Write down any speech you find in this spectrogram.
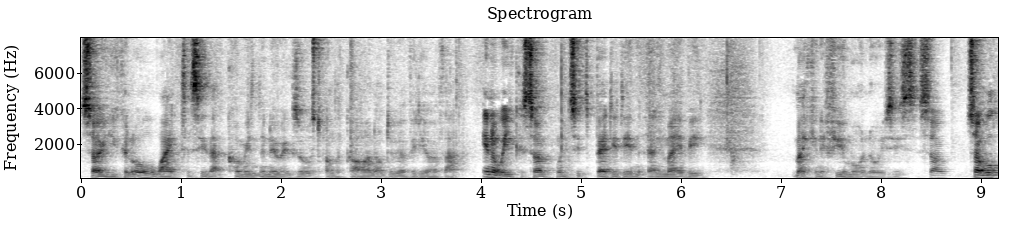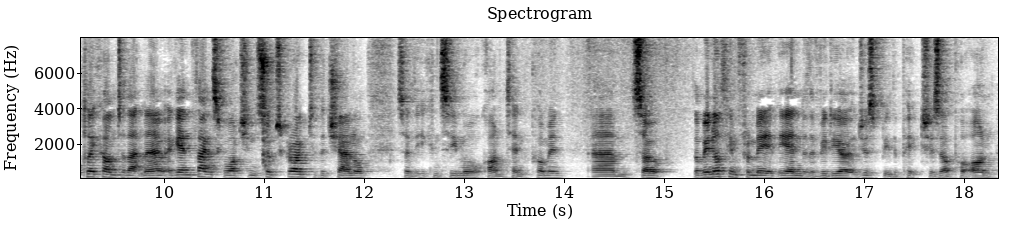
So you can all wait to see that coming, the new exhaust on the car, and I'll do a video of that in a week or so once it's bedded in and maybe making a few more noises. So, so we'll click onto that now. Again, thanks for watching. Subscribe to the channel so that you can see more content coming. Um, so there'll be nothing from me at the end of the video. It'll just be the pictures I'll put on.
